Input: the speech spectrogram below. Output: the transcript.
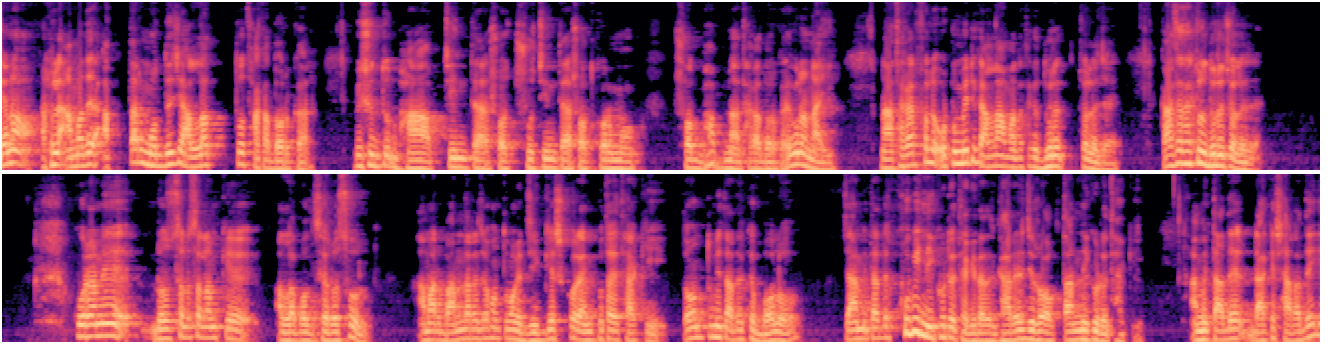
কেন? আসলে আমাদের আত্মার মধ্যে যে আল্লাহ তো থাকা দরকার। বিশুদ্ধ ভাব, চিন্তা, সৎ সুচিন্তা, সৎকর্ম সদ্ভাবনা থাকা দরকার, এগুলো নাই। না থাকার ফলে অটোমেটিক আল্লাহ আমাদের থেকে দূরে চলে যায়। কাছে থাকলেও দূরে চলে যায়। কোরআনে রসুল সাল্লাহ সাল্লামকে আল্লাহ বলছে, রসুল, আমার বান্দারা যখন তোমাকে জিজ্ঞেস করে আমি কোথায় থাকি, তখন তুমি তাদেরকে বলো যে আমি তাদের খুবই নিকটে থাকি, তাদের ঘাড়ের যে রক তার নিকটে থাকি। আমি তাদের ডাকে সাড়া দেই,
